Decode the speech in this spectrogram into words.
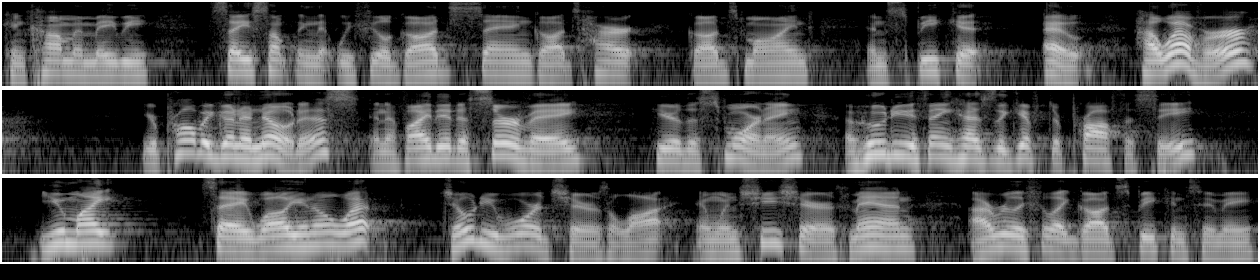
can come and maybe say something that we feel god's saying god's heart god's mind and speak it out. However you're probably going to notice and if i did a survey here this morning who do you think has the gift of prophecy you might say, well, you know what? Jody Ward shares a lot, and when she shares, man, I really feel like God's speaking to me,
